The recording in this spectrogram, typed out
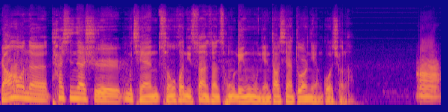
然后呢，他现在是目前存活，你算算，从零五年到现在多少年过去了？嗯，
